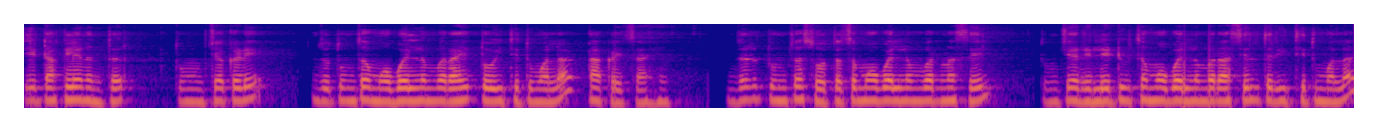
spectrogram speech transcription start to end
ते टाकल्यानंतर तुमच्याकडे जो तुमचा मोबाईल नंबर आहे तो इथे तुम्हाला टाकायचा आहे. जर तुमचा स्वतःचा मोबाईल नंबर नसेल तुमच्या रिलेटिव्हचा मोबाईल नंबर असेल तर इथे तुम्हाला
